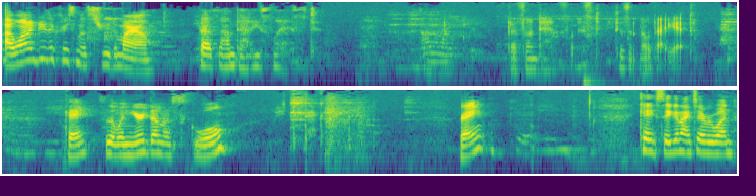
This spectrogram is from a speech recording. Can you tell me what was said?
I want to do the Christmas tree tomorrow. That's on Daddy's list. That's on Dad's list. He doesn't know that yet. Okay, so that when you're done with school, we can decorate it. Right? Okay, say goodnight to everyone.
